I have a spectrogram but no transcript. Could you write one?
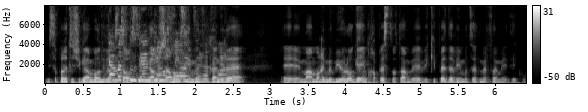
מספרת לי שגם באוניברסיטה עושים, גם שם עושים את זה. נכון. כנראה, אה, מאמרים בביולוגיה, היא מחפשת אותם בוויקיפדיה והיא מוצאת מאיפה הם העתיקו.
